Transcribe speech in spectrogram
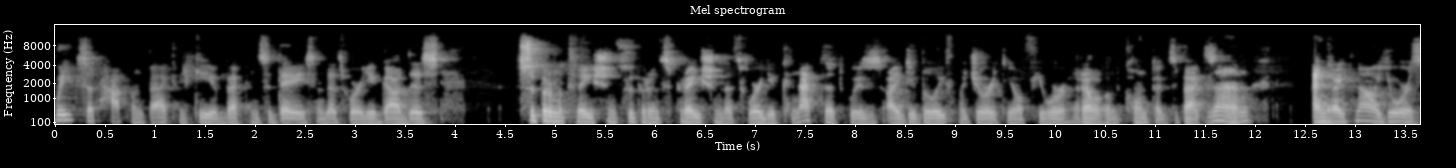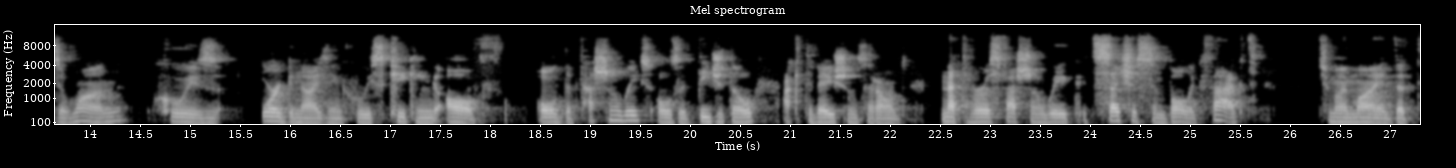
weeks that happened back in Kiev back in the days, and that's where you got this super motivation, super inspiration. That's where you connected with, I do believe, majority of your relevant contacts back then. And right now, you're the one who is organizing, who is kicking off all the fashion weeks, all the digital activations around Metaverse Fashion Week. It's such a symbolic fact to my mind that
